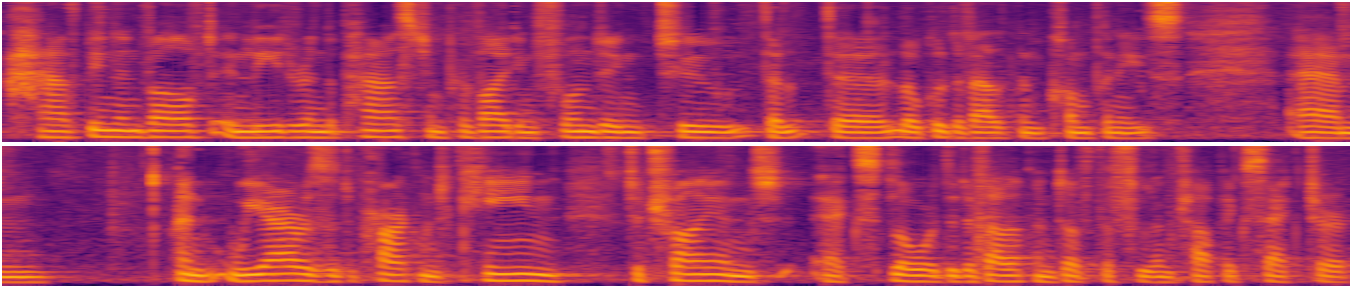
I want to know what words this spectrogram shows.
have been involved in LEADER in the past in providing funding to the, the local development companies. Um, and we are, as a department, keen to try and explore the development of the philanthropic sector.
